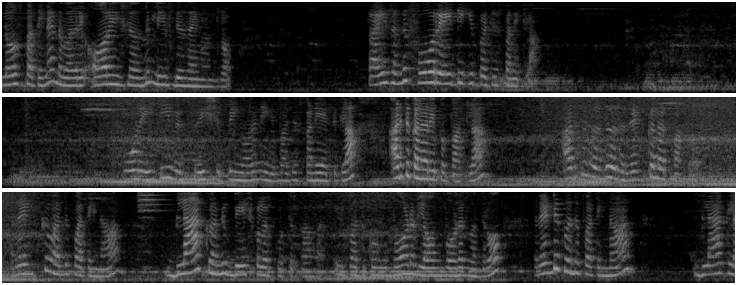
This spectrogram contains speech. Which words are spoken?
ப்ளவுஸ் பார்த்தீங்கன்னா இந்த மாதிரி ஆரஞ்சில் வந்து லீஃப் டிசைன் வந்துடும் ப்ரைஸ் வந்து ஃபோர் எயிட்டிக்கு பர்ச்சேஸ் பண்ணிக்கலாம். ஃபோர் எயிட்டி வித் ஃப்ரீ ஷிப்பிங்கோட நீங்கள் பர்ச்சேஸ் பண்ணி எடுத்துக்கலாம். அடுத்த கலர் இப்போ பார்க்கலாம். அடுத்தது வந்து ஒரு ரெட் கலர் பார்க்குறோம். ரெட்க்கு வந்து பார்த்திங்கன்னா பிளாக் வந்து பேஸ் கலர் கொடுத்துருக்காங்க. இது பார்த்துக்கோங்க பார்டர் லாங் பார்டர் வந்துடும் ரெட்டுக்கு வந்து பார்த்திங்கன்னா பிளாக்ல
